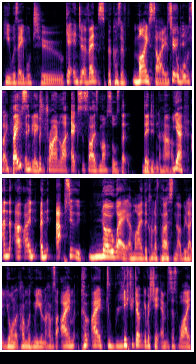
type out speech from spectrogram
he was able to get into events because of my size. to, It was like basically and to try and like exercise muscles that they didn't have. yeah, and, uh, and and absolutely no way am I the kind of person that would be like, you're not coming with me. You're not have. Like, I'm. I literally don't give a shit. Just why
